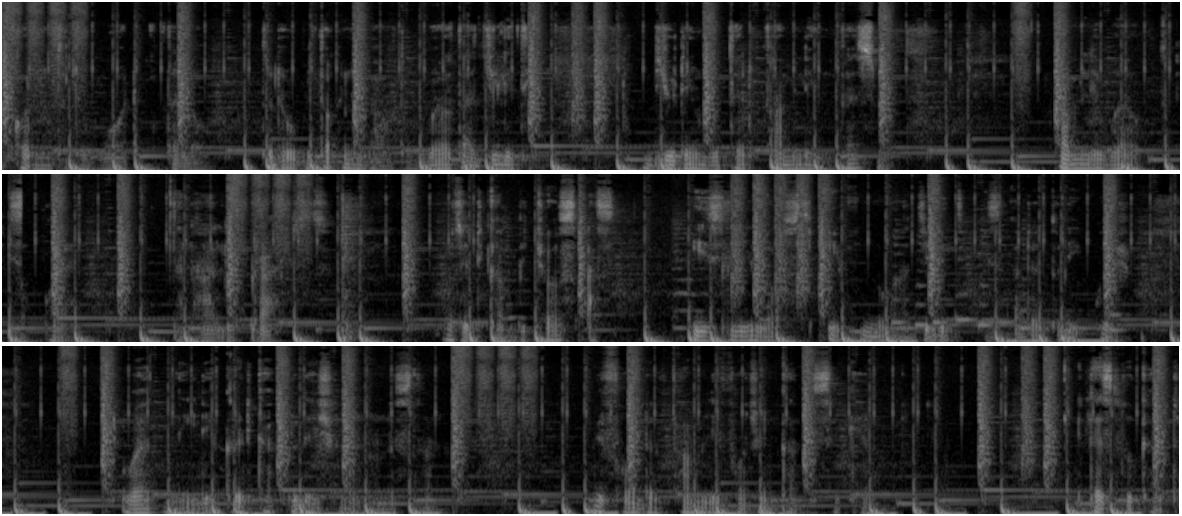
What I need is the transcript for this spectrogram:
according to the word of the Lord. Today, we'll be talking about wealth agility, building rooted family investment. Family wealth is acquired and highly prized, but it can be just as easily lost if no agility is added to the equation. Wealth need a great calculation and understanding before the family fortune can be secured. Let's look at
